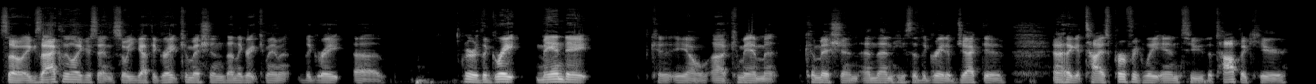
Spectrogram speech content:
So exactly like you're saying. So you got the Great Commission, then the Great Commandment, the Great uh, or the Great Mandate, you know, uh, commandment, commission, and then he said the Great Objective, and I think it ties perfectly into the topic here.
